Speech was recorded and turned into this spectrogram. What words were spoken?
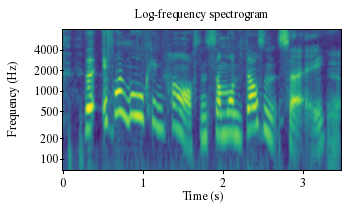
that if I'm walking past and someone doesn't say, Yeah,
